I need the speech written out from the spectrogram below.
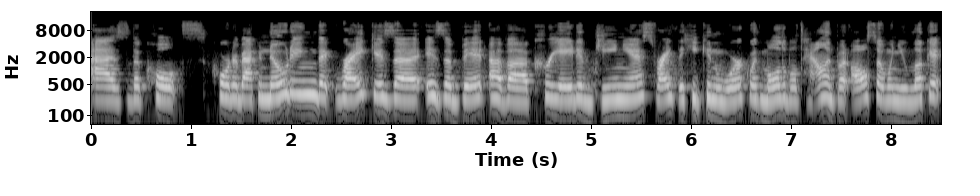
as the Colts quarterback, noting that Reich is a is a bit of a creative genius, right? That he can work with multiple talent, but also when you look at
